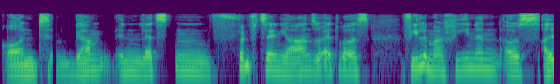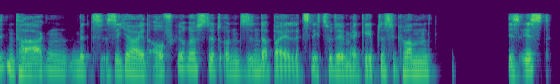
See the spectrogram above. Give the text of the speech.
Und wir haben in den letzten 15 Jahren so etwas viele Maschinen aus alten Tagen mit Sicherheit aufgerüstet und sind dabei letztlich zu dem Ergebnis gekommen, es ist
